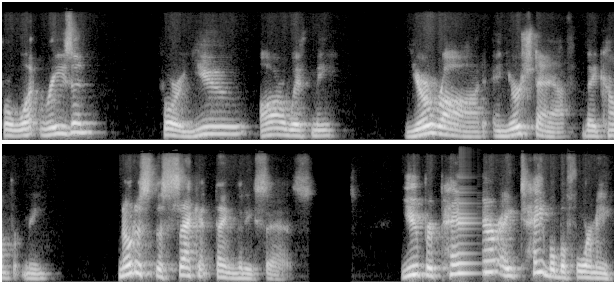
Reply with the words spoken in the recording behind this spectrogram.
For what reason? for you are with me. Your rod and your staff, they comfort me. Notice the second thing that he says You prepare a table before me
